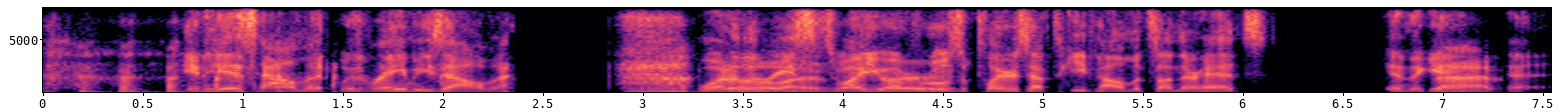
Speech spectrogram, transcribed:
in his helmet with Raimey's helmet. One of the Oh, reasons why you have rules that players have to keep helmets on their heads in the game. That-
